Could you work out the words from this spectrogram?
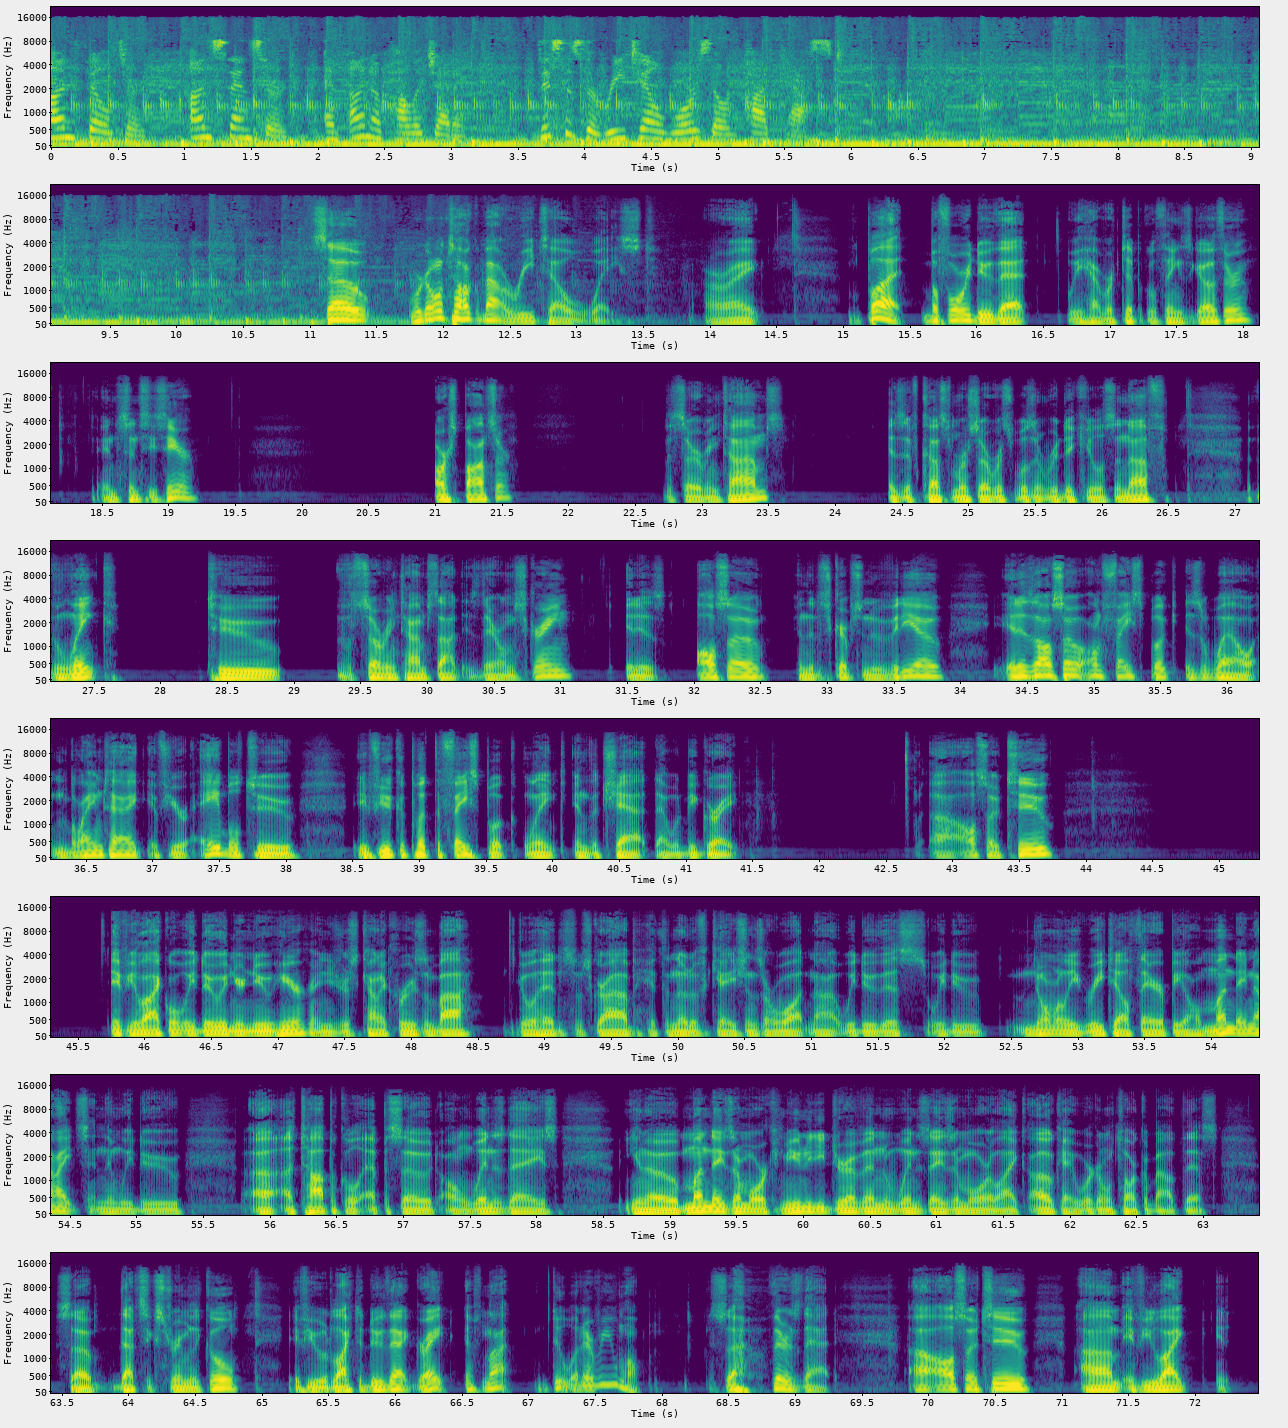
Unfiltered, uncensored, and unapologetic. This is the Retail Warzone podcast. So, we're going to talk about retail waste. All right. But before we do that, we have our typical things to go through. And since he's here, our sponsor, the Serving Times, as if customer service wasn't ridiculous enough. The link to the Serving time slot is there on the screen. It is also in the description of the video. It is also on Facebook as well. And Blame Tag, if you're able to, if you could put the Facebook link in the chat, that would be great. Uh, also, too, if you like what we do and you're new here and you're just kind of cruising by, go ahead and subscribe, hit the notifications or whatnot. We do this. We do normally retail therapy on Monday nights, and then we do uh, a topical episode on Wednesdays. You know, Mondays are more community driven. Wednesdays are more like, okay, we're going to talk about this. So that's extremely cool. If you would like to do that, great. If not, do whatever you want. So there's that. Uh, also, too, um, if you like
